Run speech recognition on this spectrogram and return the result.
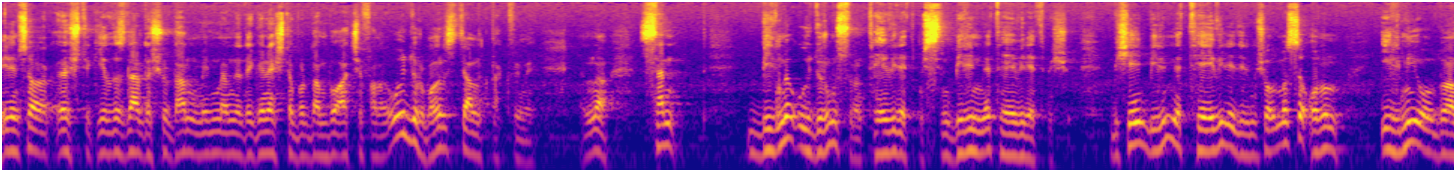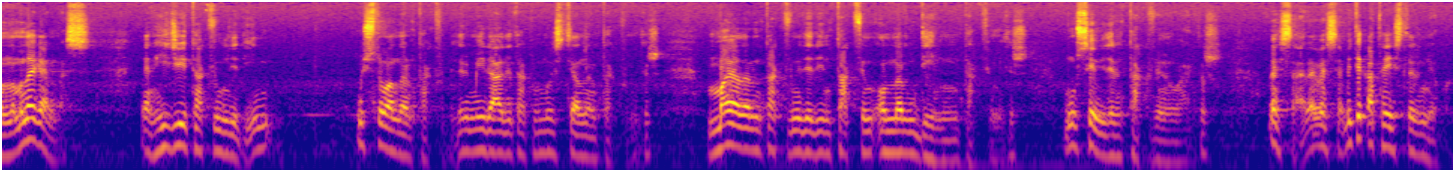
bilimsel olarak ölçtük. Yıldızlar da şuradan, bilmem ne de güneş de buradan bu açı falan. Uydurma Hristiyanlık takvimi. Yani sen bilme uydurmuşsun, tevil etmişsin. Bilimle tevil etmiş. Bir şeyin bilimle tevil edilmiş olması onun ilmi olduğu anlamına gelmez. Yani hicri takvim dediğin Müslümanların takvimidir. Miladi takvim Hristiyanların takvimidir. Mayaların takvimi dediğin takvim onların dininin takvimidir. Musevilerin takvimi vardır. Vesaire vesaire. Bir tek ateistlerin yok.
